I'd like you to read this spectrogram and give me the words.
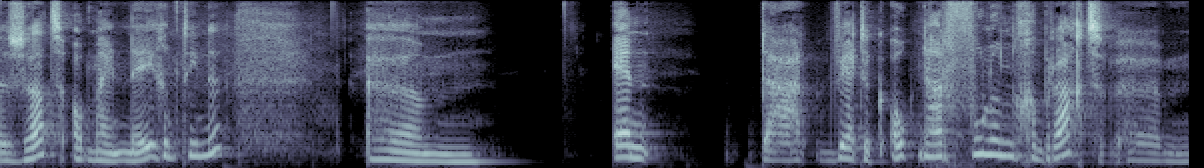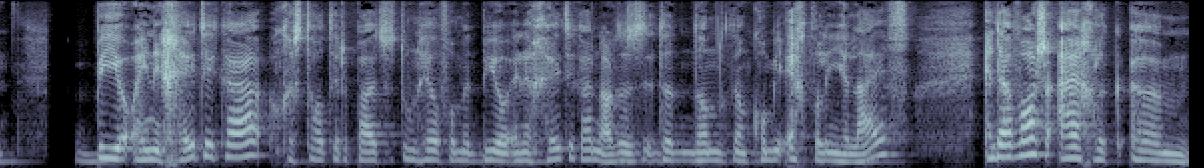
eh, zat op mijn negentiende. Ehm, en daar werd ik ook naar voelen gebracht. Bioenergetica, gestaltherapeuten doen heel veel met bioenergetica. Nou, dan, dan, dan kom je echt wel in je lijf. En daar was eigenlijk, ehm,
